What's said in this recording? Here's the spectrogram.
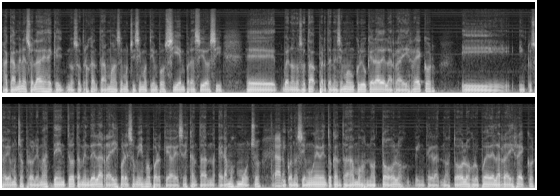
Acá en Venezuela desde que nosotros cantamos hace muchísimo tiempo siempre ha sido así. Eh, bueno, nosotros pertenecemos a un crew que era de la Raíz Record y incluso había muchos problemas dentro también de la raíz por eso mismo porque a veces cantaban éramos muchos y cuando hacían un evento cantábamos no todos los no todos los grupos de, la raíz récord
